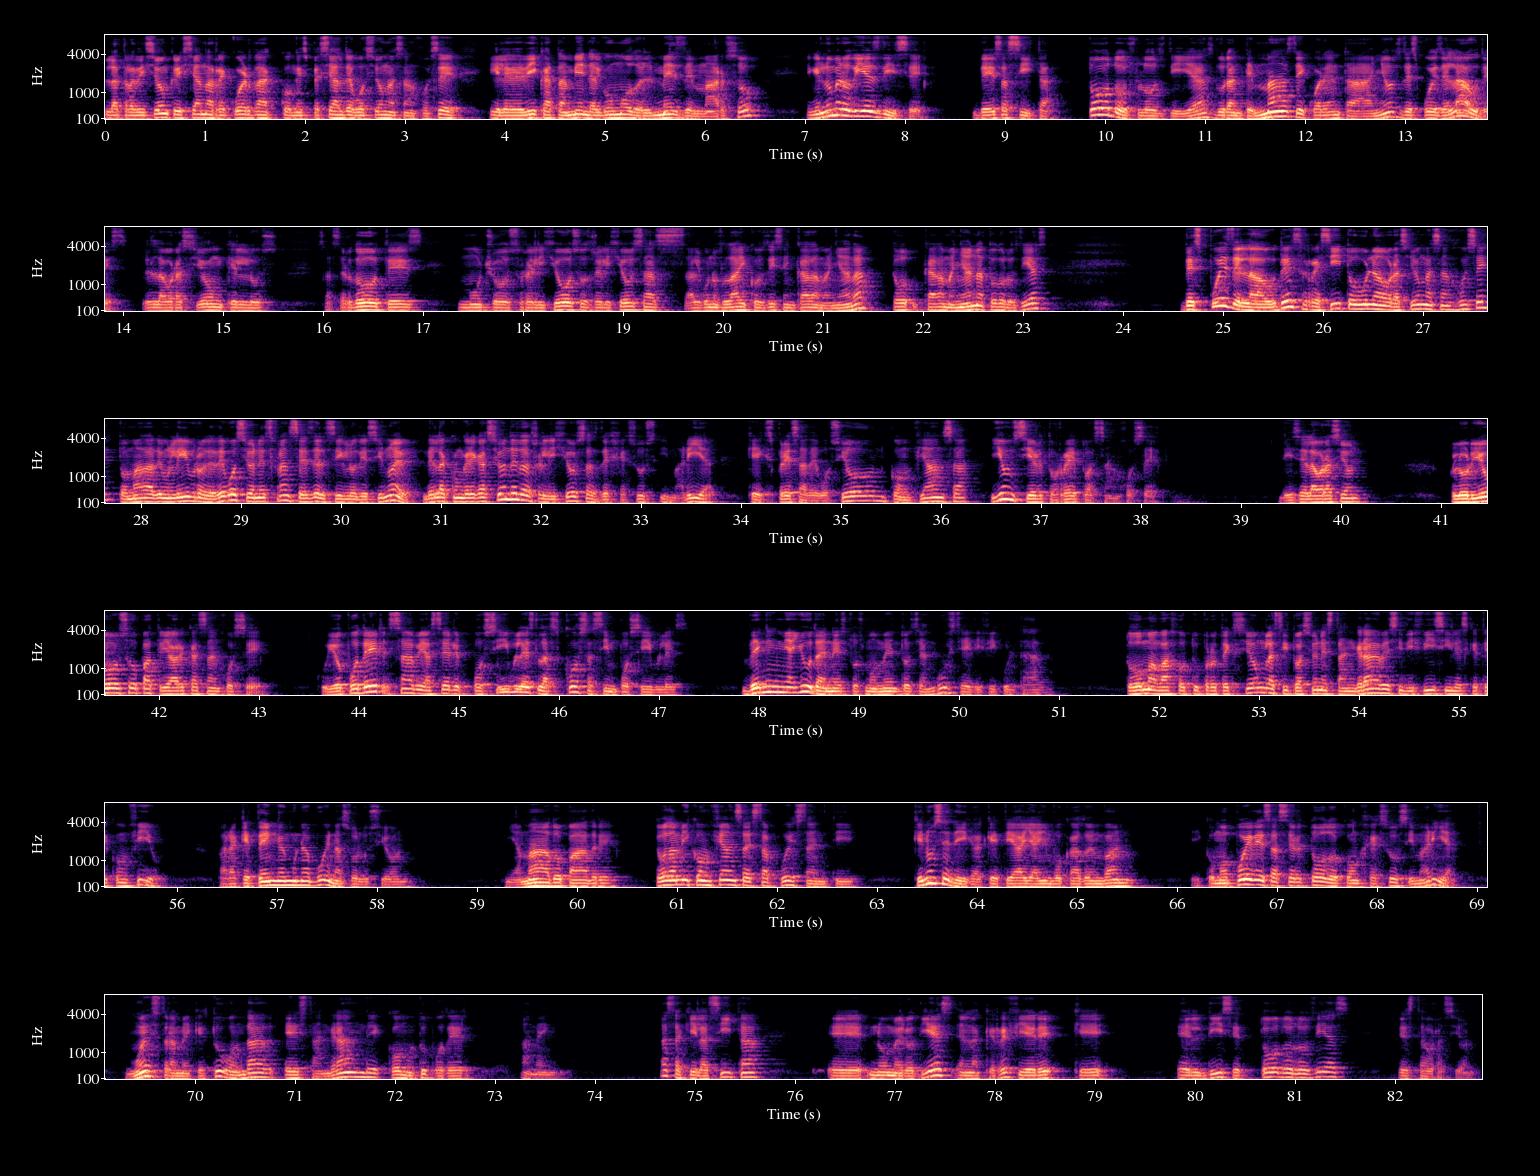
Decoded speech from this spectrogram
la tradición cristiana recuerda con especial devoción a San José y le dedica también de algún modo el mes de marzo, en el número 10 dice de esa cita, todos los días durante más de 40 años después de laudes, es la oración que los sacerdotes, muchos religiosos, religiosas, algunos laicos dicen cada mañana, cada mañana, todos los días. Después de laudes recito una oración a San José tomada de un libro de devociones francés del siglo XIX, de la Congregación de las Religiosas de Jesús y María, que expresa devoción, confianza y un cierto reto a San José. Dice la oración, Glorioso Patriarca San José, cuyo poder sabe hacer posibles las cosas imposibles, ven en mi ayuda en estos momentos de angustia y dificultad. Toma bajo tu protección las situaciones tan graves y difíciles que te confío, para que tengan una buena solución. Mi amado Padre, toda mi confianza está puesta en ti. Que no se diga que te haya invocado en vano. Y como puedes hacer todo con Jesús y María, muéstrame que tu bondad es tan grande como tu poder. Amén. Hasta aquí la cita eh, número 10 en la que refiere que Él dice todos los días esta oración.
